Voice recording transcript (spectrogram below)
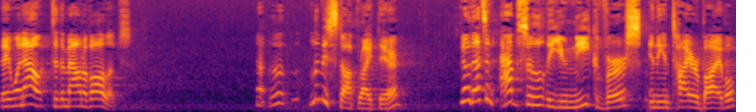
they went out to the Mount of Olives. Now, let me stop right there. Know, that's an absolutely unique verse in the entire Bible.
